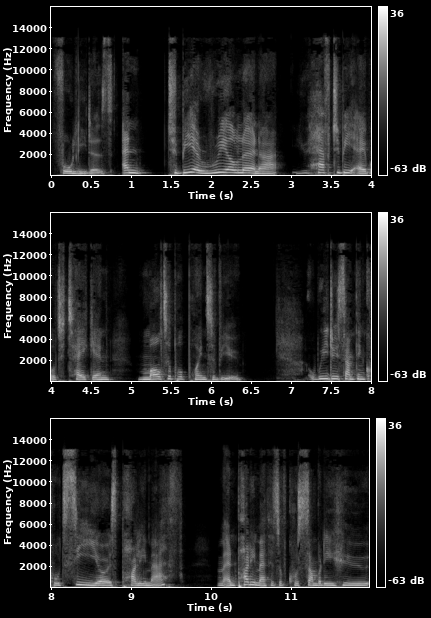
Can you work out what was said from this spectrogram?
for leaders, and to be a real learner you have to be able to take in multiple points of view. We do something called CEOs polymath. And polymath is, of course, somebody who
